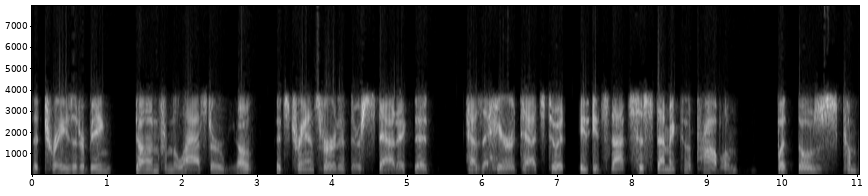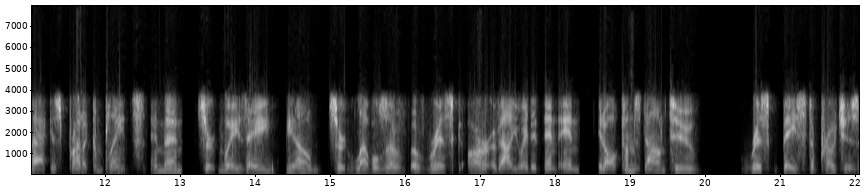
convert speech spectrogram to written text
the trays that are being done from the last or you know it's transferred if they're static that has a hair attached to it. it it's not systemic to the problem but those come back as product complaints. And then certain ways a you know certain levels of, of risk are evaluated. And and it all comes down to risk based approaches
